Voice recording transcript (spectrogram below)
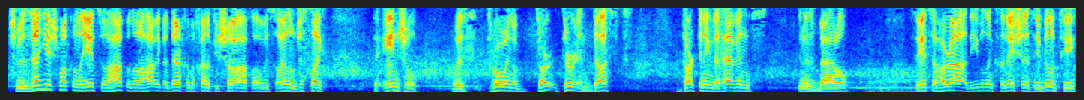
Just like the angel was throwing up dirt, dirt and dust, darkening the heavens in this battle. So Yetzer Hara, the evil inclination, has the ability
